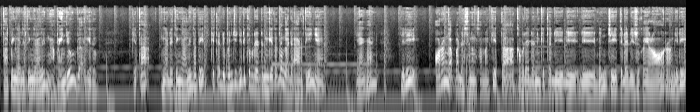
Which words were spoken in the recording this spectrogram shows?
tapi nggak ditinggalin ngapain juga gitu? Kita nggak ditinggalin tapi kita dibenci jadi keberadaan kita tuh nggak ada artinya ya kan jadi orang nggak pada senang sama kita keberadaan kita di, di dibenci tidak disukai oleh orang. Jadi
